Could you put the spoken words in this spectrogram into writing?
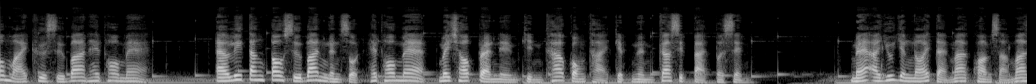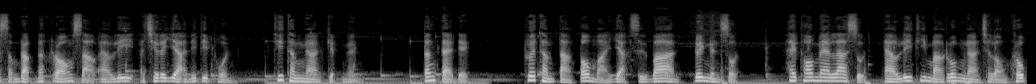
ป้าหมายคือซื้อบ้านให้พ่อแม่ แอลลี่ตั้งเป้าซื้อบ้านเงินสดให้พ่อแม่ไม่ชอบแบรนด์เนมกินข้าวกองถ่ายเก็บเงิน 98%แม้อายุยังน้อยแต่มากความสามารถสำหรับนักร้องสาวแอลลี่อชิรยานิติพล ที่ทำงานเก็บเงิน ตั้งแต่เด็กเพื่อทำตามเป้าหมายอยากซื้อบ้านด้วยเงินสด ให้พ่อแม่ล่าสุดแอลลี่ที่มาร่วมงานฉลองครบ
